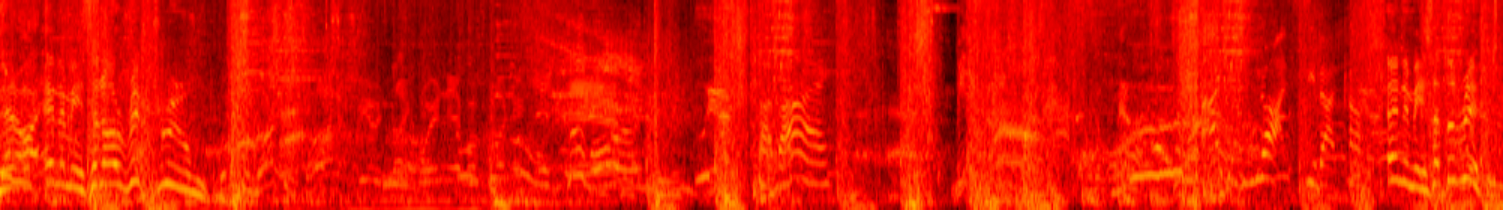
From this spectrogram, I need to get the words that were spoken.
There are enemies in our rift room. Bye bye. I did not see that coming. Enemies at the rift.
